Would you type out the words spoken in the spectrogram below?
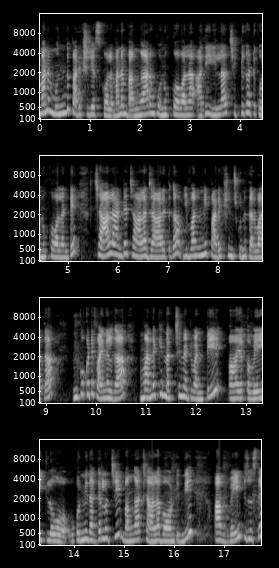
మనం ముందు పరీక్ష చేసుకోవాలి మనం బంగారం కొనుక్కోవాలా అది ఇలా చిట్టుకట్టు కొనుక్కోవాలంటే చాలా అంటే చాలా జాగ్రత్తగా ఇవన్నీ పరీక్షించుకున్న తర్వాత ఇంకొకటి ఫైనల్గా మనకి నచ్చినటువంటి ఆ యొక్క వెయిట్లో కొన్ని దగ్గరలో వచ్చి బంగారు చాలా బాగుంటుంది ఆ వెయిట్ చూస్తే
